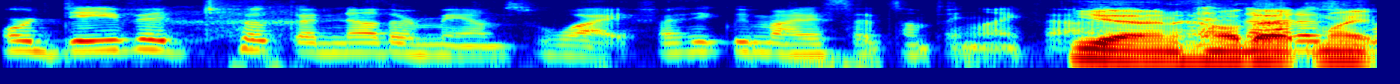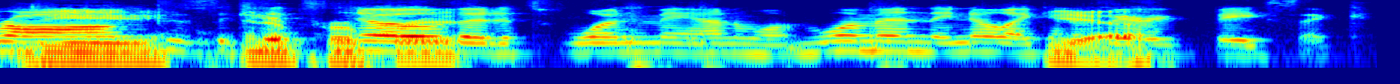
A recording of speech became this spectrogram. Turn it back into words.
Or David took another man's wife. I think we might have said something like that. Yeah, and how that is might wrong be because the kids know that it's one man, one woman. They know, like in Yeah. a very basic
